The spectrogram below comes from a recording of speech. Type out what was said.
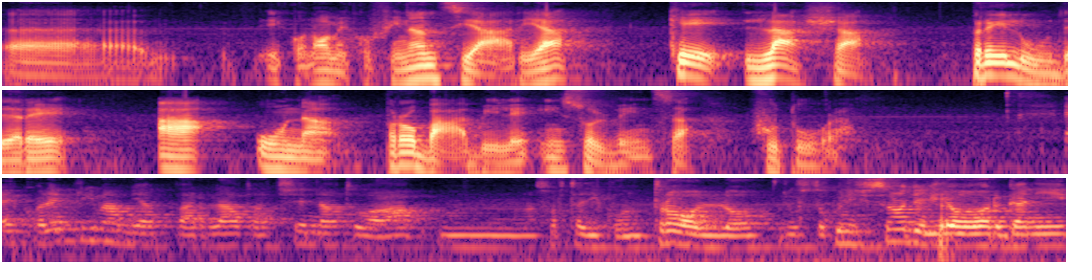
eh, economico-finanziaria che lascia preludere a una probabile insolvenza futura. Ecco, lei prima mi ha parlato, ha accennato a mm, una sorta di controllo, giusto? Quindi ci sono degli certo. organi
